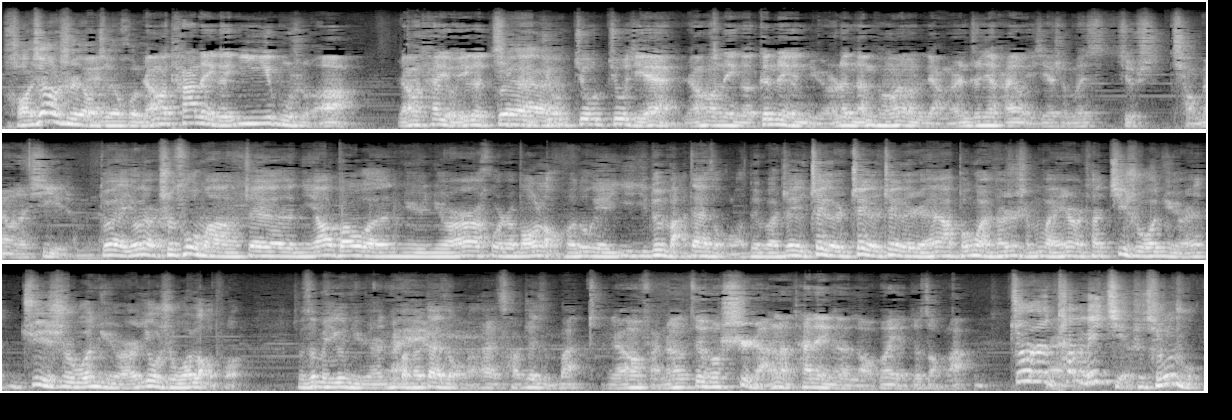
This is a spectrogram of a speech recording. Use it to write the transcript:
好像是要结婚了。然后他那个依依不舍。然后他有一个情感纠纠纠结，然后那个跟这个女儿的男朋友两个人之间还有一些什么就是巧妙的戏什么的。对，有点吃醋嘛。这个你要把我女女儿或者把我老婆都给一一顿把带走了，对吧？这这个这个这个人啊，甭管他是什么玩意儿，他既是我女人，既是我女儿，又是我老婆，就这么一个女人，你把她带走了，哎操，这怎么办？然后反正最后释然了，他那个老婆也就走了。就是他没解释清楚，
